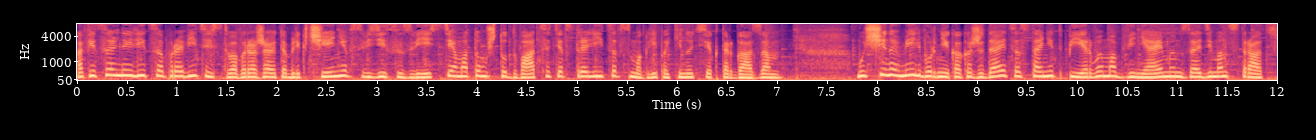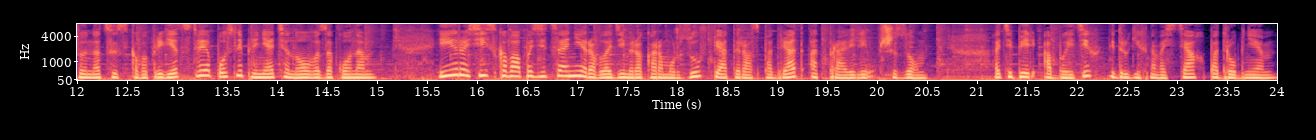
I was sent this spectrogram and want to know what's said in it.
Официальные лица правительства выражают облегчение в связи с известием о том, что 20 австралийцев смогли покинуть сектор газа. Мужчина в Мельбурне, как ожидается, станет первым обвиняемым за демонстрацию нацистского приветствия после принятия нового закона. И российского оппозиционера Владимира Карамурзу в пятый раз подряд отправили в ШИЗО. А теперь об этих и других новостях подробнее.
